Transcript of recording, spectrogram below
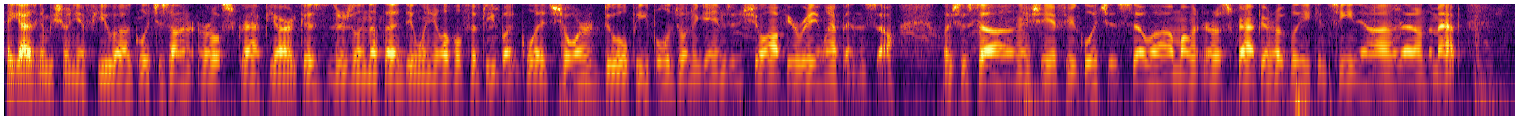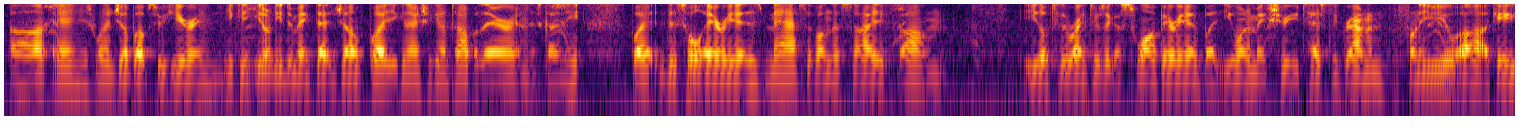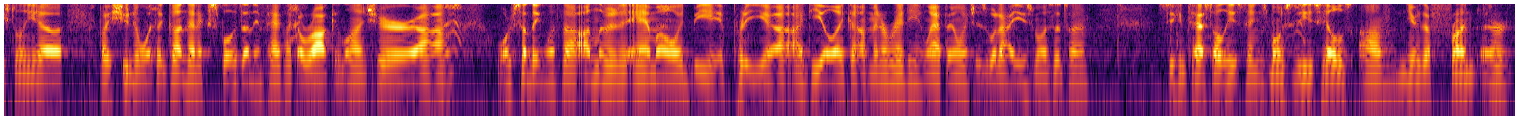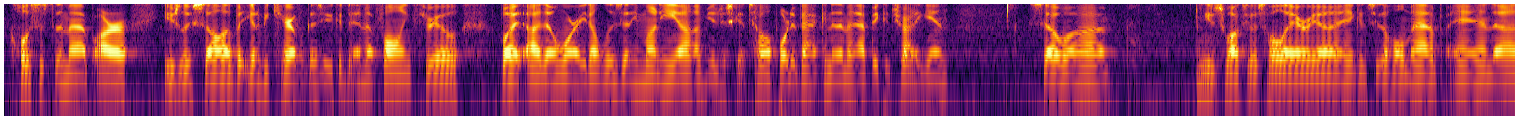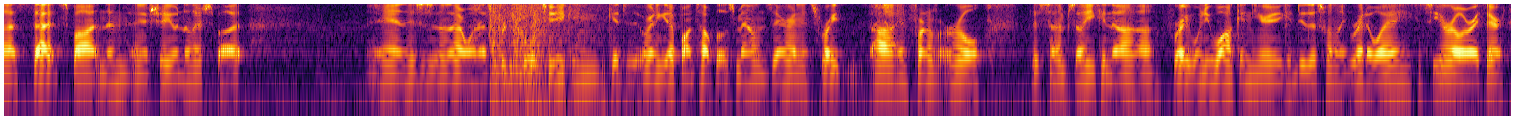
Hey guys, I'm going to be showing you a few uh, glitches on Earl's Scrapyard because there's really nothing to do when you're level 50 but glitch or duel people, join the games, and show off your Eridian weapons. So let's just, uh, I'm going to show you a few glitches. So um, I'm at Scrapyard, hopefully you can see uh, that on the map. Uh, and you just want to jump up through here and you can you don't need to make that jump but you can actually get on top of there and it's kind of neat but this whole area is massive on this side if um, you look to the right, there's like a swamp area, but you want to make sure you test the ground in front of you uh, occasionally uh, by shooting it with a gun that explodes on impact, like a rocket launcher um, or something with uh, unlimited ammo. Would be a pretty uh, ideal, like um, an Eridian weapon, which is what I use most of the time. So you can test all these things. Most of these hills um, near the front or closest to the map are usually solid, but you got to be careful because you could end up falling through. But uh, don't worry, you don't lose any money. Um, you just get teleported back into the map. You can try it again. So uh, you just walk through this whole area and you can see the whole map and uh, that's that spot and then I'm going to show you another spot. And this is another one that's pretty cool too you can get to we're going to get up on top of those mountains there and it's right uh, in front of Earl this time. So you can uh, right when you walk in here you can do this one like right away. You can see Earl right there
